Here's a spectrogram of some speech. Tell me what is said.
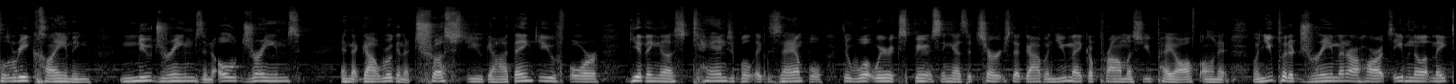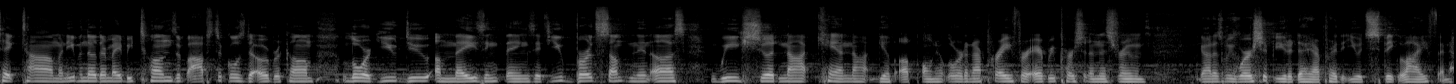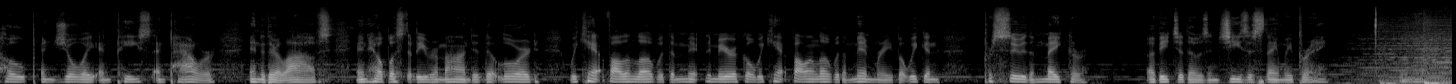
reclaiming new dreams and old dreams and that God, we're going to trust you, God. Thank you for giving us tangible example through what we're experiencing as a church. That God, when you make a promise, you pay off on it. When you put a dream in our hearts, even though it may take time and even though there may be tons of obstacles to overcome, Lord, you do amazing things. If you birth something in us, we should not, cannot give up on it, Lord. And I pray for every person in this room God, as we worship you today, I pray that you would speak life and hope and joy and peace and power into their lives and help us to be reminded that, Lord, we can't fall in love with the, mi- the miracle, we can't fall in love with a memory, but we can pursue the maker of each of those. In Jesus' name we pray. Amen.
